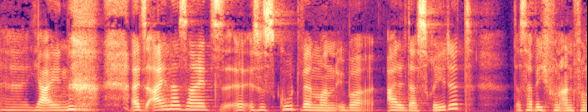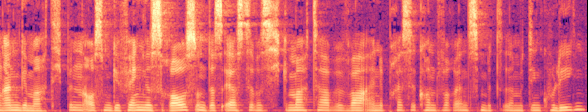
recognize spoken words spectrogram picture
Äh, jein. Also einerseits äh, ist es gut, wenn man über all das redet. Das habe ich von Anfang an gemacht. Ich bin aus dem Gefängnis raus und das Erste, was ich gemacht habe, war eine Pressekonferenz mit, äh, mit den Kollegen.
